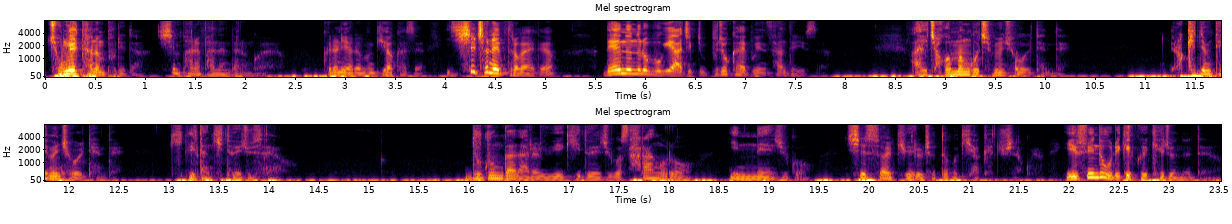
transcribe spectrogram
종일 타는 불이다. 심판을 받는다는 거예요. 그러니 여러분 기억하세요. 이제 실천에 들어가야 돼요. 내 눈으로 보기에 아직 좀 부족해 보이는 사람들이 있어요. 아유, 저것만 고치면 좋을 텐데. 이렇게 좀 되면 좋을 텐데. 기, 일단 기도해 주세요. 누군가 나를 위해 기도해 주고 사랑으로 인내해 주고 실수할 기회를 줬던 거 기억해 주자고요. 예수님도 우리에게 그렇게 해줬는데요.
